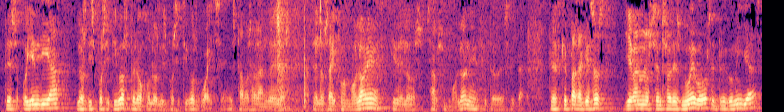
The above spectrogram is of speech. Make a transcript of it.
entonces hoy en día los dispositivos pero ojo los dispositivos guays ¿eh? estamos hablando de los de los iPhone molones y de los Samsung molones y todo eso y tal entonces qué pasa que esos llevan unos sensores nuevos entre comillas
